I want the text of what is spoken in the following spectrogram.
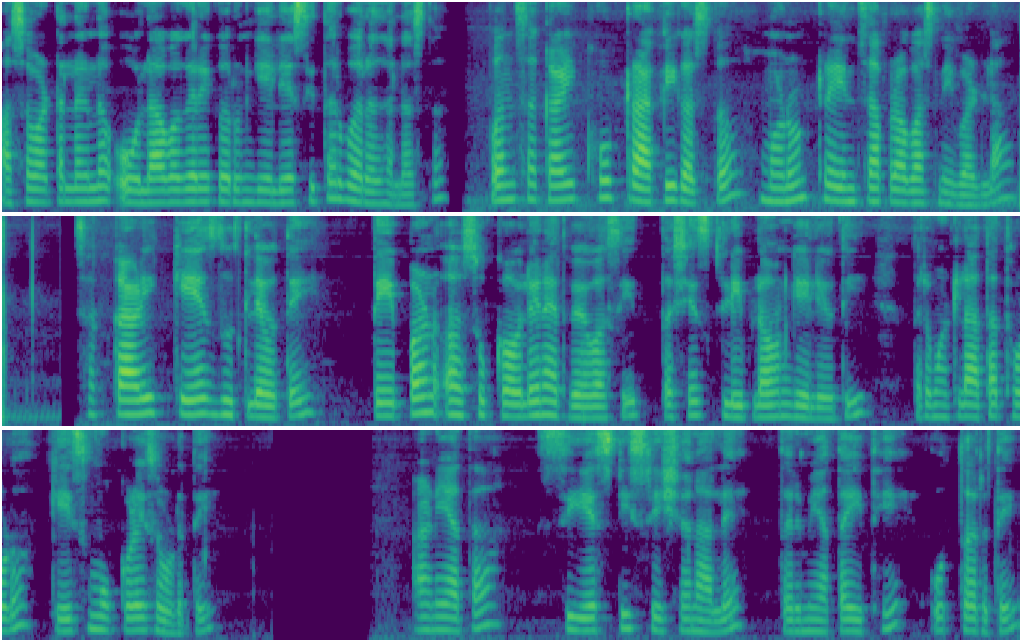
असं वाटायला लागलं ओला वगैरे करून गेली असती तर बरं झालं असतं. पण सकाळी खूप ट्रॅफिक असतं म्हणून ट्रेनचा प्रवास निवडला. सकाळी केस धुतले होते. ते पण सुकवले नाहीत व्यवस्थित. तसेच क्लिप लावून गेली होती. तर म्हटलं आता थोडं केस मोकळे सोडते. आणि आता सी एस टी स्टेशन आले. तर मी आता इथे उतरते.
